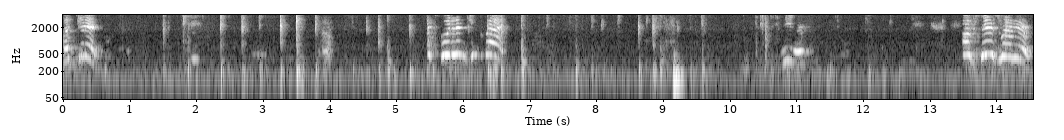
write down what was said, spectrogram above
Let's get in. Let's put it in the bag. Here. Upstairs, right here.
